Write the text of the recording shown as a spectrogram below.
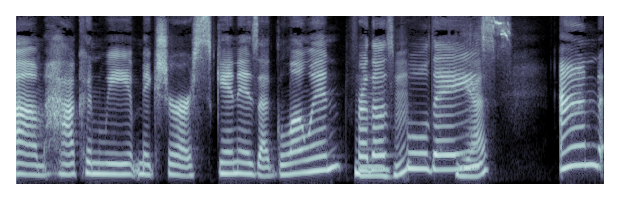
Um, how can we make sure our skin is a glowing for those Mhm. pool days? Yes. And,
